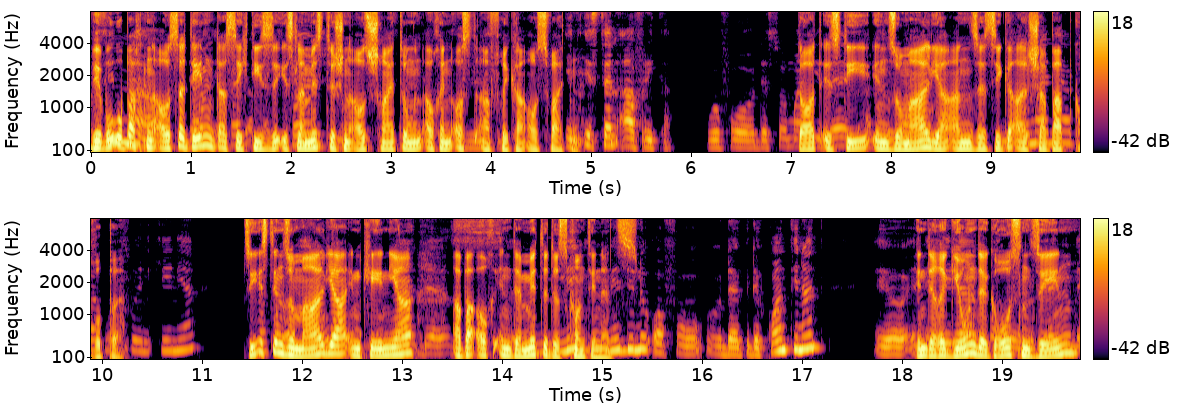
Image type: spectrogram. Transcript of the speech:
Wir beobachten außerdem, dass sich diese islamistischen Ausschreitungen auch in Ostafrika ausweiten. Dort ist die in Somalia ansässige Al-Shabaab-Gruppe. Sie ist in Somalia, in Kenia, aber auch in der Mitte des Kontinents. In der Region der großen Seen,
